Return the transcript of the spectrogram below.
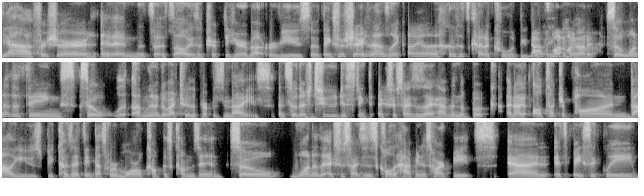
Yeah, for sure. And and it's it's always a trip to hear about reviews. So thanks for sharing that. I was like, oh yeah, that's kind of cool what people that's think lovely. about it. So one of the things, so I'm going to go back to the purpose and values. And so there's two distinct exercises I have in the book, and I, I'll touch upon values because I think that's where moral compass comes in. So one of the exercises is called the happiness heartbeats, and it's basically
